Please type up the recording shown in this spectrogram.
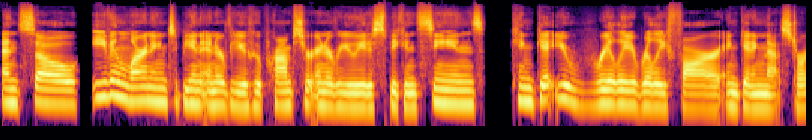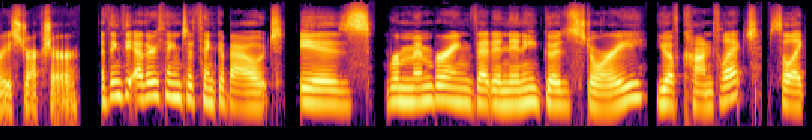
And so, even learning to be an interview who prompts your interviewee to speak in scenes, can get you really, really far in getting that story structure. I think the other thing to think about is remembering that in any good story, you have conflict. So, like,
